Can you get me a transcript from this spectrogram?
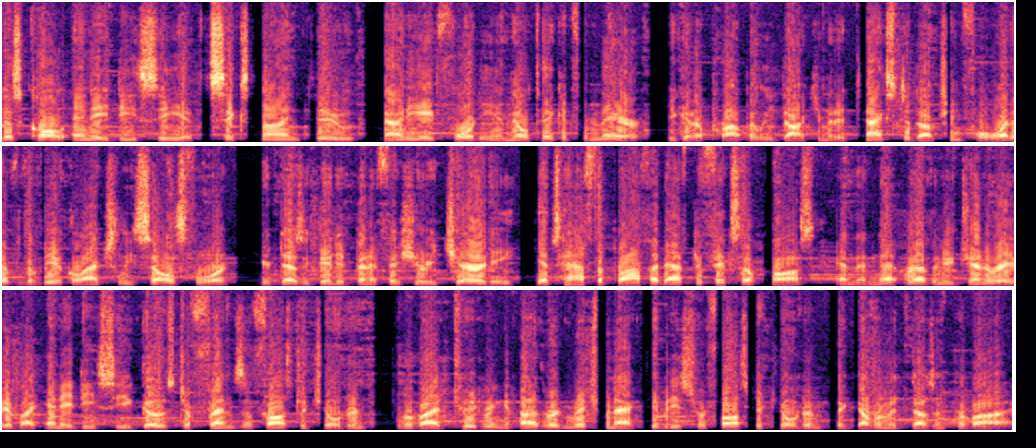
Just call NADC at 692-9840 and they'll take it from there. You get a properly documented tax deduction for whatever the vehicle actually sells for your designated beneficiary charity gets half the profit after fix-up costs, and the net revenue generated by NADC goes to Friends of Foster Children to provide tutoring and other enrichment activities for foster children the government doesn't provide.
